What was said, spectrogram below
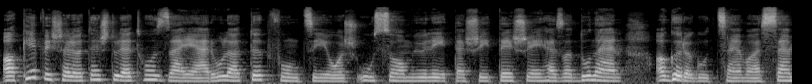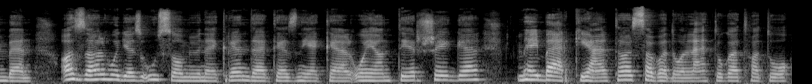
A képviselőtestület hozzájárul a több funkciós úszómű létesítéséhez a Dunán, a Görög utcával szemben, azzal, hogy az úszóműnek rendelkeznie kell olyan térséggel, mely bárki által szabadon látogatható,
